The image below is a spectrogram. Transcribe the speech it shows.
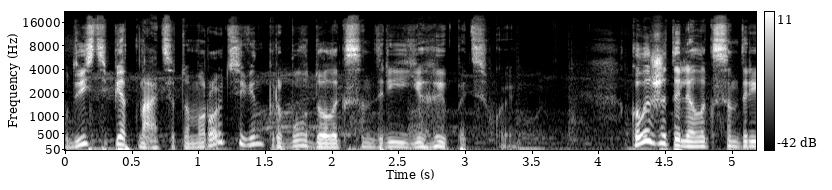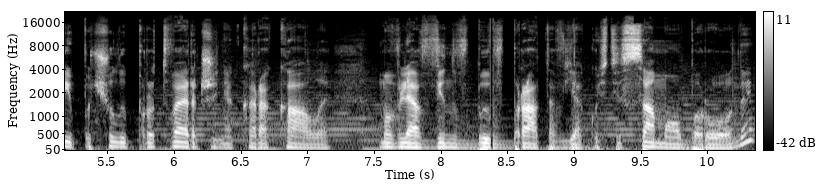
У 215 році він прибув до Олександрії Єгипетської. Коли жителі Олександрії почули про твердження Каракали, мовляв, він вбив брата в якості самооборони,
